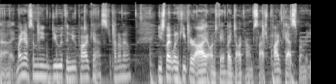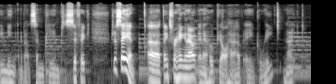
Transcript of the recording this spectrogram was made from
Uh, it might have something to do with the new podcast. I don't know. You just might want to keep your eye on fanbyte.com slash podcast tomorrow evening at about 7 p.m. Pacific. Just saying. Uh, thanks for hanging out, and I hope y'all have a great night.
